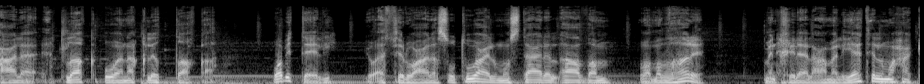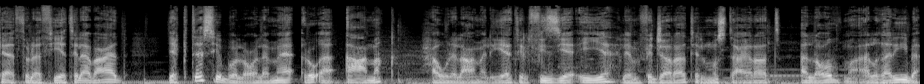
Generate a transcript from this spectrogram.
على إطلاق ونقل الطاقة وبالتالي يؤثر على سطوع المستعر الأعظم ومظهره. من خلال عمليات المحاكاة ثلاثية الأبعاد يكتسب العلماء رؤى أعمق حول العمليات الفيزيائية لانفجارات المستعرات العظمى الغريبة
